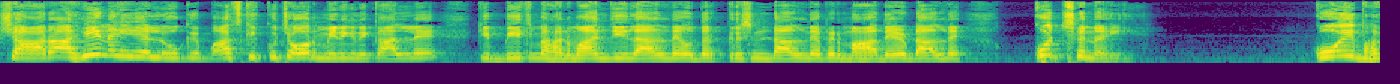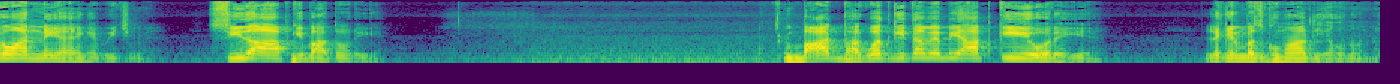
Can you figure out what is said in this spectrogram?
चारा ही नहीं है लोगों के पास कि कुछ और मीनिंग निकाल लें, कि बीच में हनुमान जी डाल दें, उधर कृष्ण डाल दें, फिर महादेव डाल दें, कुछ नहीं। कोई भगवान नहीं आएँगे बीच में। सीधा आपकी बात हो रही है। बात भगवत गीता में भी आपकी ही हो रही है। लेकिन बस घुमा दिया उन्होंने।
